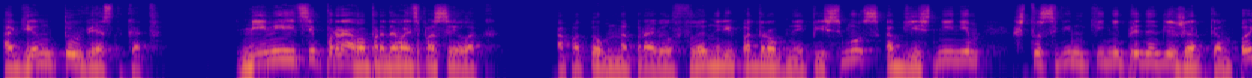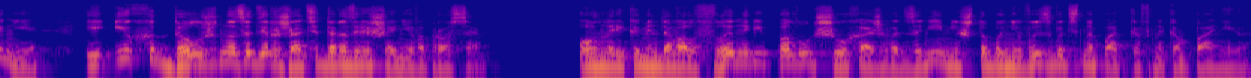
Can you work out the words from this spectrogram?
«Агенту Весткот, не имеете права продавать посылок» а потом направил Фленнери подробное письмо с объяснением, что свинки не принадлежат компании и их должно задержать до разрешения вопроса. Он рекомендовал Фленнери получше ухаживать за ними, чтобы не вызвать нападков на компанию.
